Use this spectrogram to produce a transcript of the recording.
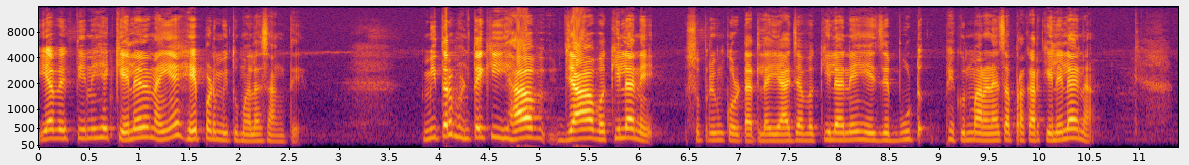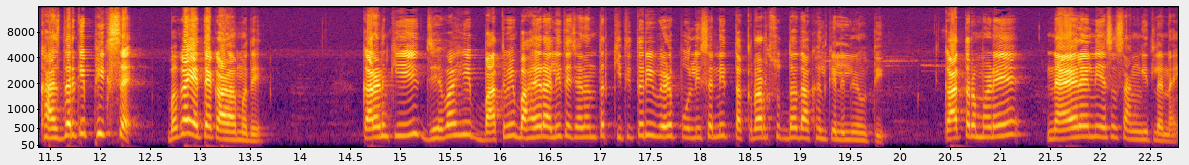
या व्यक्तीने हे केलेलं नाही आहे हे पण मी तुम्हाला सांगते. मी तर म्हणते की ह्या ज्या वकिलाने सुप्रीम कोर्टातल्या या ज्या वकिलाने हे जे बूट फेकून मारण्याचा प्रकार केलेला आहे ना खासदारकी फिक्स आहे. बघा येत्या काळामध्ये. कारण की जेव्हा ही बातमी बाहेर आली त्याच्यानंतर कितीतरी वेळ पोलिसांनी तक्रारसुद्धा दाखल केलेली नव्हती. का तर म्हणे न्यायालयाने असं सांगितलं नाही.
